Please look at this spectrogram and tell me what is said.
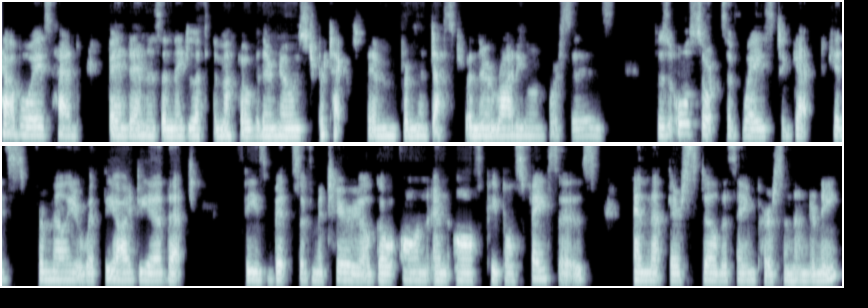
cowboys had bandanas and they'd lift them up over their nose to protect them from the dust when they're riding on horses. There's all sorts of ways to get kids familiar with the idea that these bits of material go on and off people's faces and that they're still the same person underneath.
